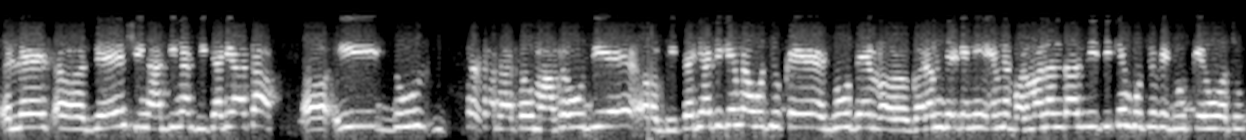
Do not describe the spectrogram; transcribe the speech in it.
એટલે જે શ્રી નાથજીના ભીતરિયા હતા એ ઈ દૂધ કરતા હતા. તો મહાપ્રભુજીએ અ, ભીતરિયાથી કેમ ના પૂછ્યું કે દૂધ એમ ગરમ છે કે નહીં? એમને પરમાનંદાસજીથી કેમ પૂછ્યું કે દૂધ કેવું હતું?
